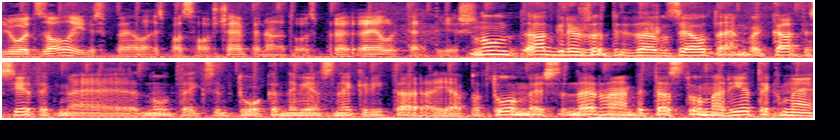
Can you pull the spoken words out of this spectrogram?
ļoti solīdi spēlēs pasaules čempionātos elitē tieši. Nu, atgriežoties pie tādas jautājuma, kā tas ietekmē nu, teiksim, to, ka neviens nekrīt ārā, jā, par to mēs nerunājam, bet tas tomēr ietekmē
